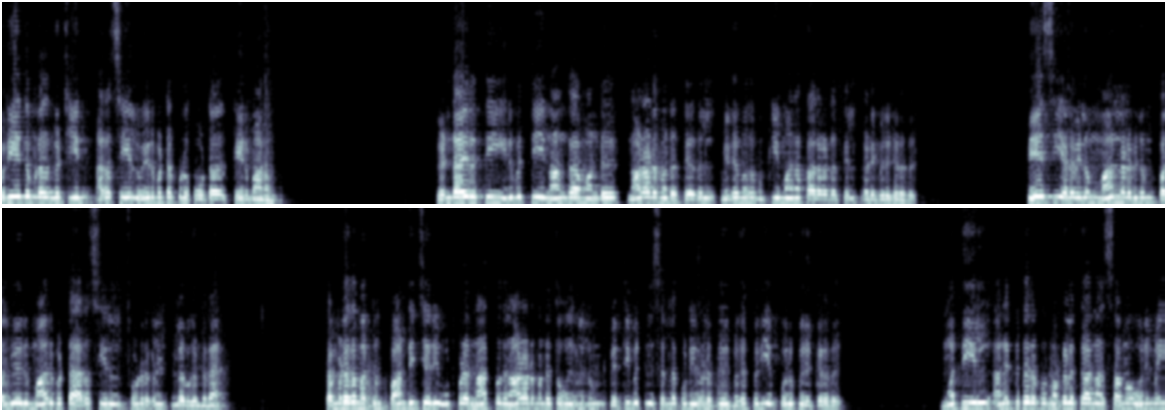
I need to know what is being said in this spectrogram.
புதிய தமிழகம் கட்சியின் அரசியல் உயர்மட்ட குழு கூட்ட தீர்மானம். இரண்டாயிரத்தி இருபத்தி நான்காம் ஆண்டு நாடாளுமன்ற தேர்தல் மிக மிக முக்கியமான காலகட்டத்தில் நடைபெறுகிறது. தேசிய அளவிலும் மாநில அளவிலும் பல்வேறு மாறுபட்ட அரசியல் சூழல்கள் நிலவுகின்றன. தமிழகம் மற்றும் பாண்டிச்சேரி உட்பட நாற்பது நாடாளுமன்ற தொகுதிகளிலும் வெற்றி பெற்று செல்லக்கூடியவர்களுக்கு மிகப்பெரிய பொறுப்பு இருக்கிறது. மத்தியில் அனைத்து தரப்பு மக்களுக்கான சம உரிமை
